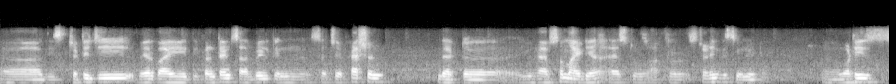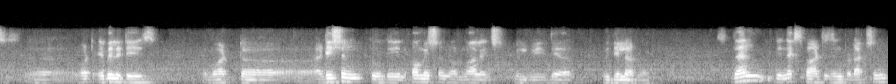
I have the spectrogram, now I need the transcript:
uh, the strategy whereby the contents are built in such a fashion that uh, you have some idea as to after studying this unit uh, what is uh, what abilities what uh, addition to the information or knowledge will be there with the learner. Then the next part is introduction.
